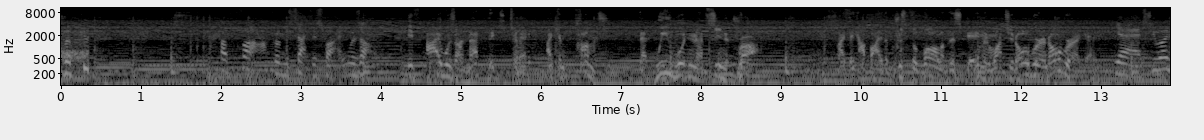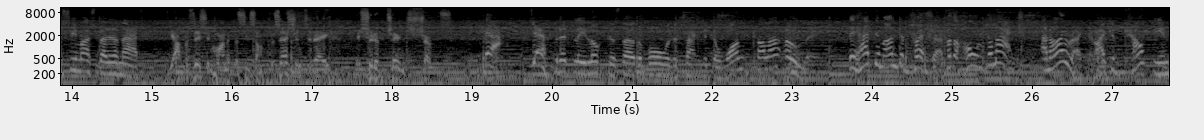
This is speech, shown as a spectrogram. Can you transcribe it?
A far from satisfying result. If I was on that pitch today, I can promise you that we wouldn't have seen a draw. I think I'll buy the crystal ball of this game and watch it over and over again. Yes, you won't see much better than that. If the opposition wanted to see some possession today, they should have changed shirts. Yeah, definitely looked as though the ball was attracted to one color only. They had them under pressure for the whole of the match, and I reckon I could count the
